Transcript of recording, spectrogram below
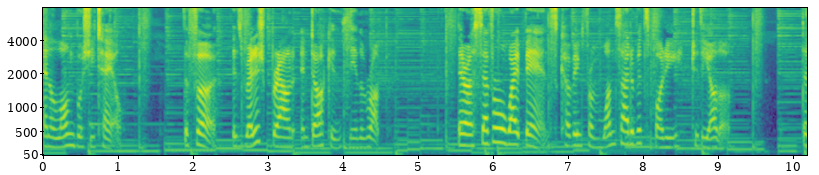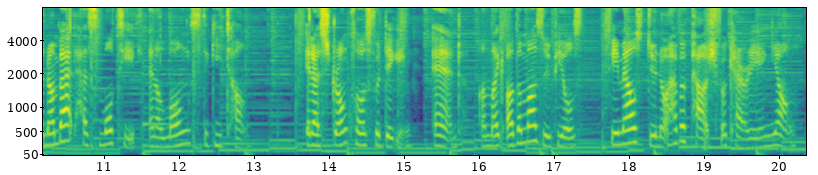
and a long bushy tail. The fur is reddish brown and darkens near the rump. There are several white bands covering from one side of its body to the other. The numbat has small teeth and a long, sticky tongue. It has strong claws for digging, and, unlike other marsupials, females do not have a pouch for carrying young.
